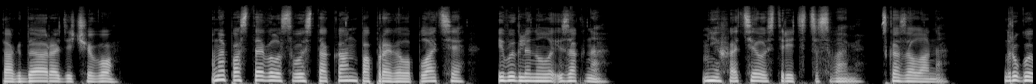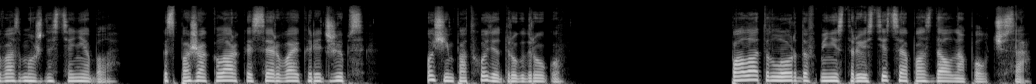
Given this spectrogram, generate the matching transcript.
«Тогда ради чего?» Она поставила свой стакан, поправила платье и выглянула из окна. «Мне хотелось встретиться с вами», — сказала она. Другой возможности не было. Госпожа Кларк и сэр Вайкери Джипс очень подходят друг другу. В палату лордов министр юстиции опоздал на полчаса.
